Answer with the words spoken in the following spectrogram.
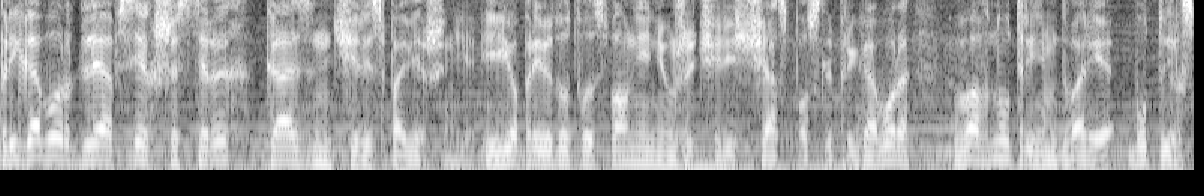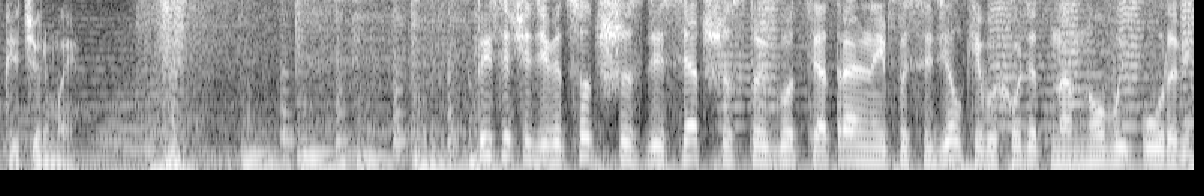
Приговор для всех шестерых – казнь через повешение. Ее приведут в исполнение уже через час после приговора во внутреннем дворе Бутырской тюрьмы. 1966 год. Театральные посиделки выходят на новый уровень.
